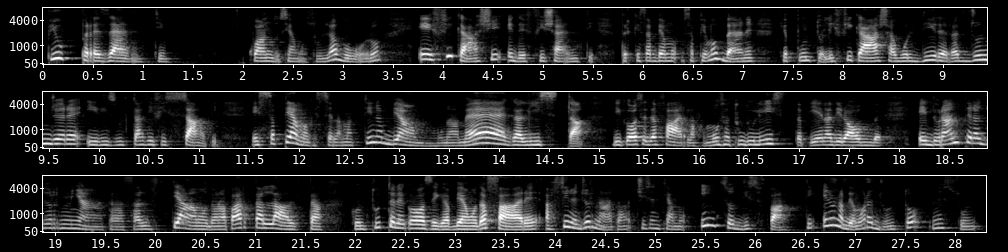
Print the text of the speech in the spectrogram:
più presenti quando siamo sul lavoro e efficaci ed efficienti, perché sappiamo, sappiamo, bene che appunto l'efficacia vuol dire raggiungere i risultati fissati e sappiamo che se la mattina abbiamo una mega lista di cose da fare, la famosa to-do list piena di robe e durante la giornata saltiamo da una parte all'altra con tutte le cose che abbiamo da fare, a fine giornata ci sentiamo insoddisfatti e non abbiamo raggiunto nessun risultato,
